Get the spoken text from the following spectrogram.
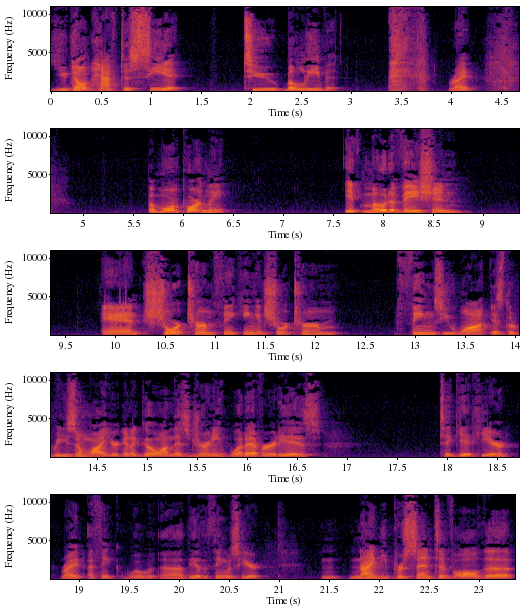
you don't have to see it to believe it, right? But more importantly, if motivation and short term thinking and short term things you want is the reason why you're going to go on this journey, whatever it is, to get here, right? I think well, uh, the other thing was here 90% of all the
